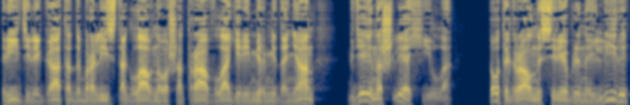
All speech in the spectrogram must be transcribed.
Три делегата добрались до главного шатра в лагере Мирмидонян, где и нашли Ахилла. Тот играл на серебряной лире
